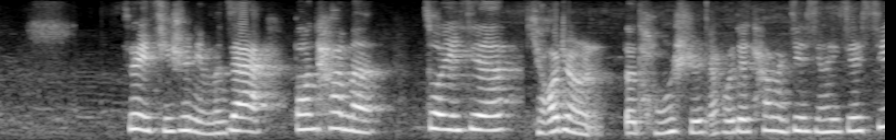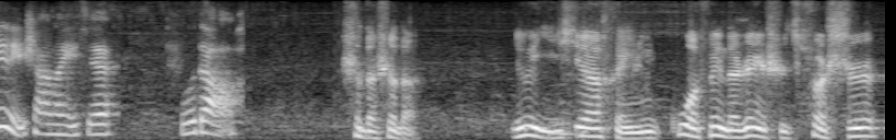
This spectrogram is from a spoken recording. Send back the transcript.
所以，其实你们在帮他们做一些调整的同时，也会对他们进行一些心理上的一些辅导。是的，是的。因为一些很过分的认识，确实，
